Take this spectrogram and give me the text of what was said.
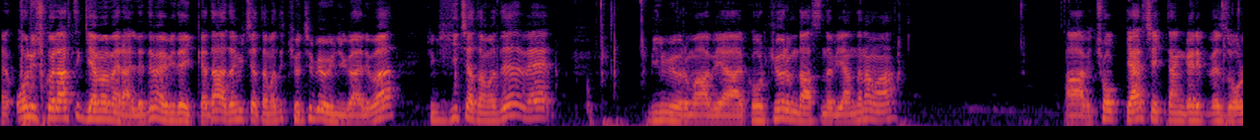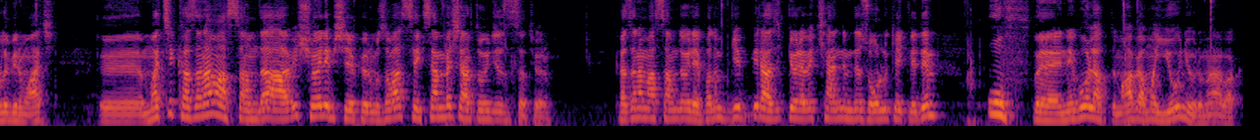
Yani 13 gol artık yemem herhalde değil mi? Bir dakikada adam hiç atamadı. Kötü bir oyuncu galiba. Çünkü hiç atamadı ve bilmiyorum abi ya. Korkuyorum da aslında bir yandan ama Abi çok gerçekten garip ve zorlu bir maç. Ee, maçı kazanamazsam da abi şöyle bir şey yapıyorum o zaman 85 artı oyuncu hızı satıyorum. Kazanamazsam da öyle yapalım. Birazcık göreve kendim de zorluk ekledim. Of be ne gol attım abi ama iyi oynuyorum ha bak.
